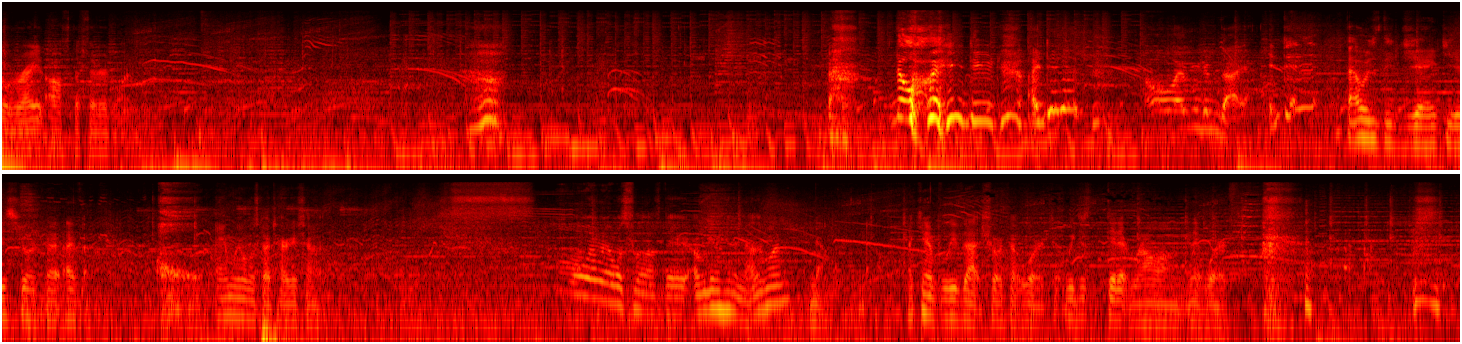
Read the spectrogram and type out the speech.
go right off the third one. no way, dude! I did it! Oh, I'm gonna die. I did it! That was the jankiest shortcut I've... Oh, and we almost got target shot. Oh, and we almost fell off there. Are we gonna hit another one? No, no. I can't believe that shortcut worked. We just did it wrong, and it worked.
